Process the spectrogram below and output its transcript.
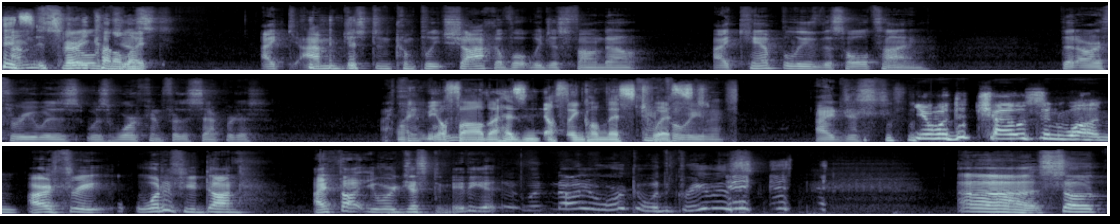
It's, it's very kind of like just- I, I'm just in complete shock of what we just found out. I can't believe this whole time that R three was was working for the Separatists. I like your believe father has nothing on this it. Can't twist. believe it. I just You were the chosen one. R three. What have you done? I thought you were just an idiot, but now you're working with Grievous. uh, so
